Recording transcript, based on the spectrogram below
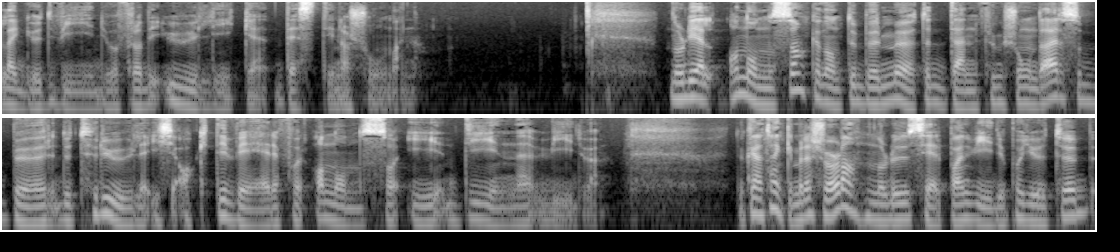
legge ut videoer fra de ulike destinasjonene. Når det gjelder annonser, kan du bør møte den funksjonen der, så bør du trolig ikke aktivere for annonser i dine videoer. Du kan tenke med deg sjøl, når du ser på en video på YouTube,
